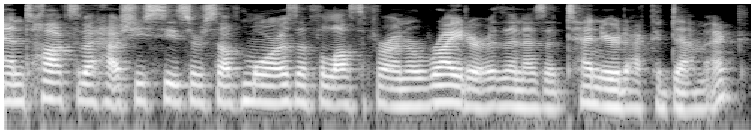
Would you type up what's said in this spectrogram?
and talks about how she sees herself more as a philosopher and a writer than as a tenured academic.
